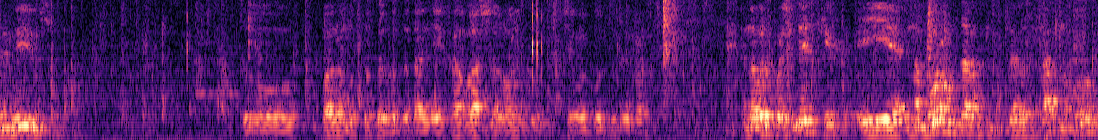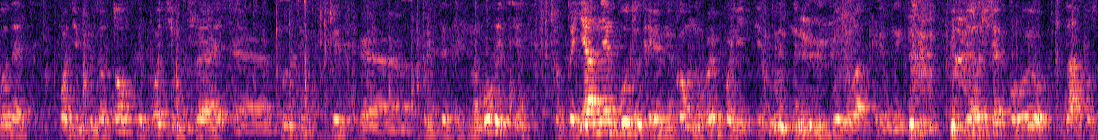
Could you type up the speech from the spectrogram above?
Ми. То, пане Мустафе, запитання, яка ваша роль тут, чим ви будете займатися? нових поліцейських і набором зараз, зараз етап набору буде, потім підготовки, потім вже е, вихід цих е, поліцейських на вулиці. Тобто я не буду керівником нової поліції, тут на місці буде у вас керівник. Я лише курую запуск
